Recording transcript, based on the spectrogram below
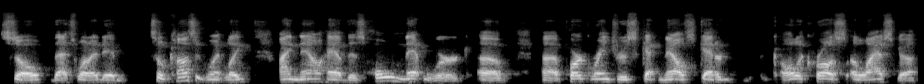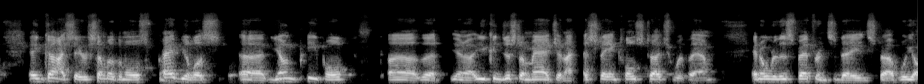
So that's what I did. So consequently, I now have this whole network of uh, park rangers now scattered all across Alaska. And gosh, they are some of the most fabulous uh, young people uh, that you know you can just imagine. I stay in close touch with them, and over this Veterans Day and stuff, we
